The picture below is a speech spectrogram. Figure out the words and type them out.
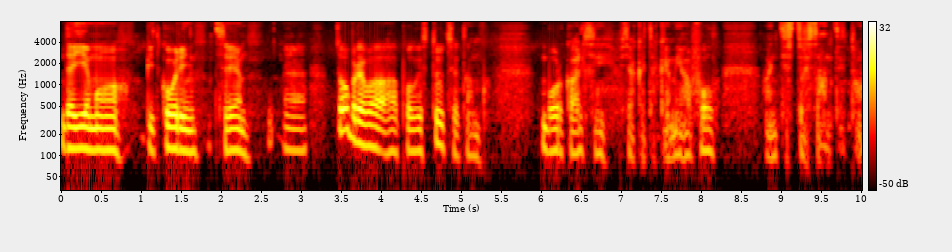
даємо під корінь це е, добриво, а по листу це там бор, кальцій, всяке таке мегафол, антистресанти. То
